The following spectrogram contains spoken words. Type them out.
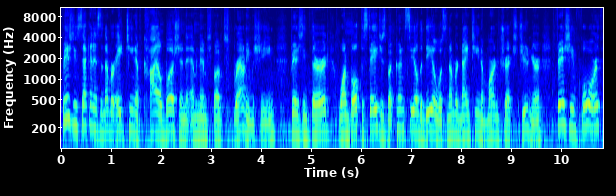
Finishing second is the number 18 of Kyle Busch in the M&M's Fudge Brownie machine. Finishing third, won both the stages but couldn't seal the deal, was number 19 of Martin Truex Jr. Finishing fourth,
